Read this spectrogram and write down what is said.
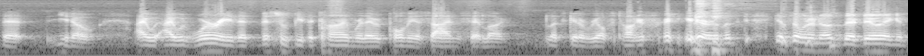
that you know I, w- I would worry that this would be the time where they would pull me aside and say, "Look, let's get a real photographer in here. let's get someone who knows what they're doing." And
